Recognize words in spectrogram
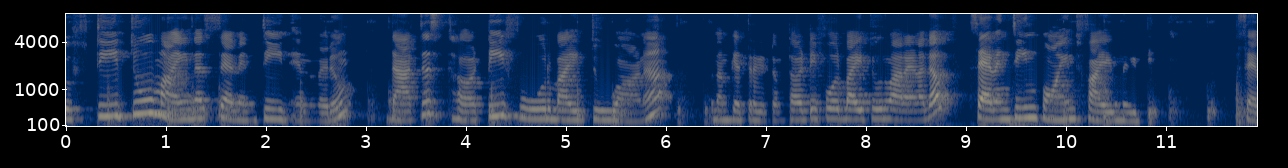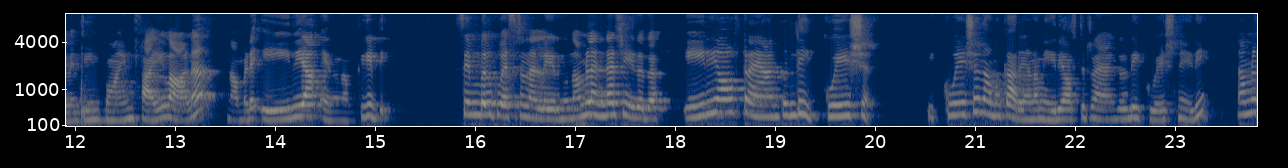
fifty two minus seventeen എന്ന് വരും. That is thirty four by two ആണ് നമുക്ക് എത്ര കിട്ടും? തേർട്ടി ഫോർ ബൈ ടു എന്ന് പറയണത് സെവന്റീൻ പോയിന്റ് ഫൈവ് എന്ന് കിട്ടി. സെവന്റീൻ പോയിന്റ് ഫൈവ് ആണ് നമ്മുടെ ഏരിയ എന്ന് നമുക്ക് കിട്ടി. സിമ്പിൾ ക്വസ്റ്റൻ അല്ലായിരുന്നു. നമ്മൾ എന്താ ചെയ്തത്? ഏരിയ ഓഫ് ട്രയാങ്കിളിന്റെ ഇക്വേഷൻ ഇക്വേഷൻ നമുക്ക് അറിയണം ഏരിയ ഓഫ് ദി ട്രയാങ്കിളിന്റെ ഇക്വേഷൻ എഴുതി നമ്മൾ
